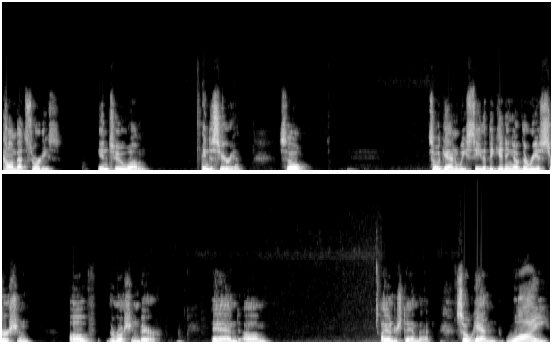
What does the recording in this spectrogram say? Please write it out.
combat sorties into um, into Syria. So, so again, we see the beginning of the reassertion of the Russian bear, and um, I understand that. So again, why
